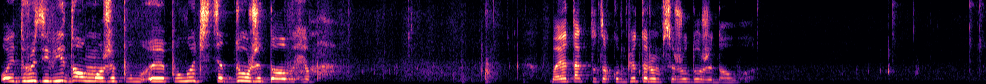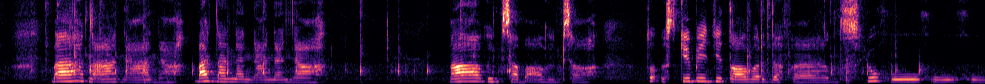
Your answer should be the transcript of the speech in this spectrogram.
Ой, друзі, відео може е, получиться дуже довгим. Бо я так тут за комп'ютером сижу дуже довго. Банана, банана-на-на-на. Бавимся, бавимся. Скібіді Тавер Дефенс. Юху-ху-ху.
